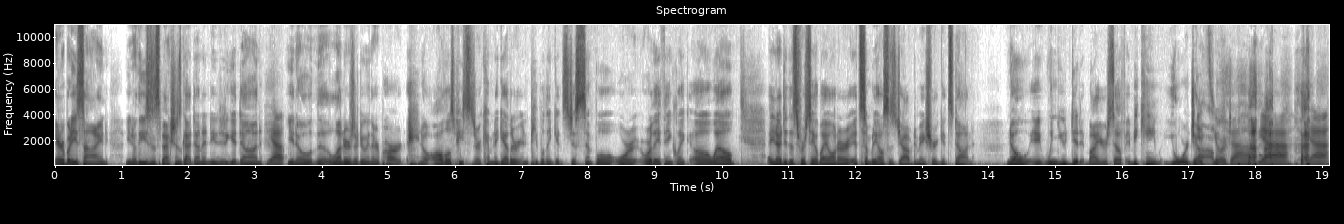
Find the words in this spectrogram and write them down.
everybody signed. You know, these inspections got done. It needed to get done. Yeah. You know, the lenders are doing their part. You know, all those pieces are coming together, and people think it's just simple, or or they think like, oh well, you know, I did this for sale by owner. It's somebody else's job to make sure it gets done. No, it, when you did it by yourself, it became your job. it's your job. Yeah. Yeah.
